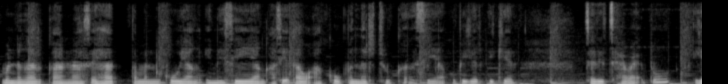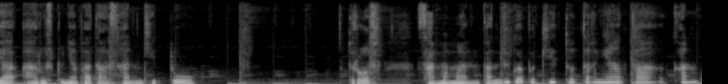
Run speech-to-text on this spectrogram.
mendengarkan nasihat temenku yang ini sih yang kasih tahu aku. Bener juga sih aku pikir-pikir jadi cewek tuh ya harus punya batasan gitu. Terus sama mantan juga begitu ternyata. Kan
